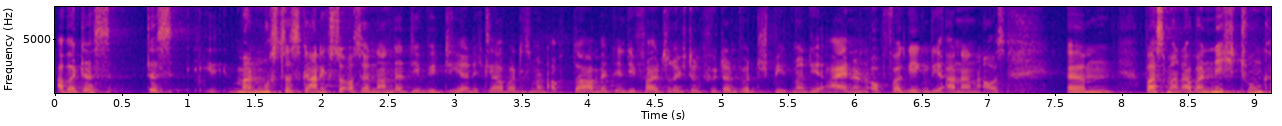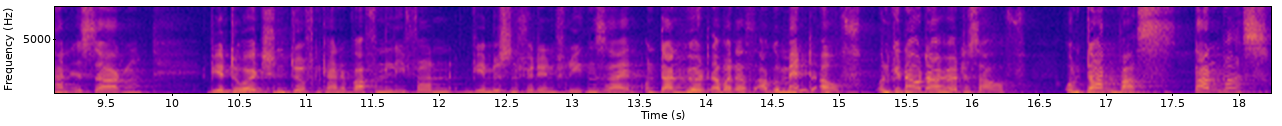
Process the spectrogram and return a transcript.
Aber das das, man muss das gar nicht so auseinander dividieren. Ich glaube, dass man auch damit in die falsche Richtung führt. Dann wird, spielt man die einen Opfer gegen die anderen aus. Ähm, was man aber nicht tun kann, ist sagen, wir Deutschen dürfen keine Waffen liefern, wir müssen für den Frieden sein. Und dann hört aber das Argument auf. Und genau da hört es auf. Und dann was? Dann was?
